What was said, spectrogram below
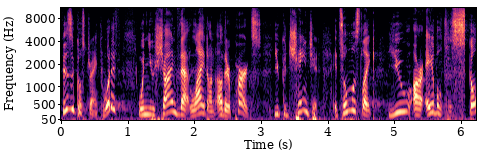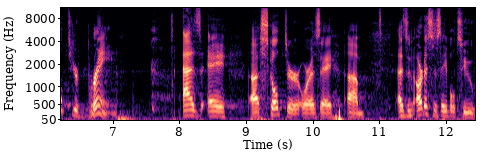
physical strength? What if when you shined that light on other parts, you could change it? It's almost like you are able to sculpt your brain as a uh, sculptor or as, a, um, as an artist is able to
